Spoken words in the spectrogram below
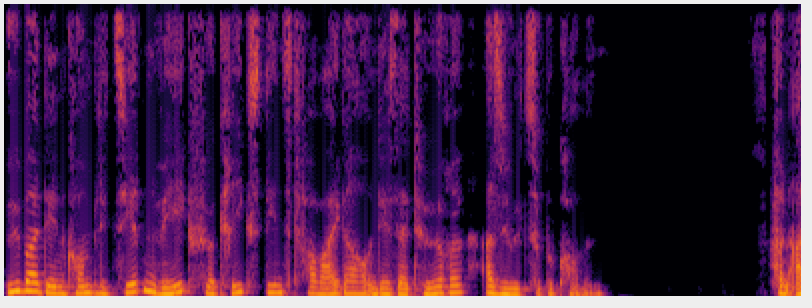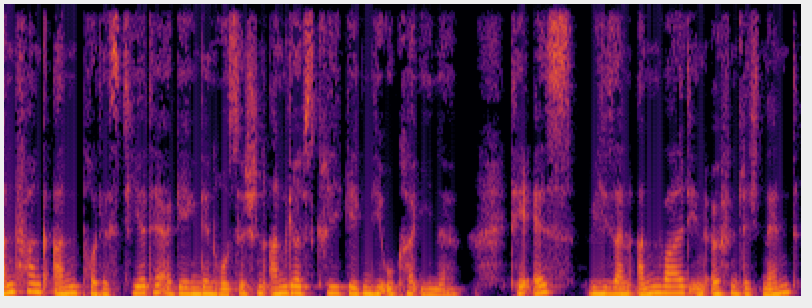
Über den komplizierten Weg für Kriegsdienstverweigerer und Deserteure Asyl zu bekommen. Von Anfang an protestierte er gegen den russischen Angriffskrieg gegen die Ukraine. TS, wie sein Anwalt ihn öffentlich nennt,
